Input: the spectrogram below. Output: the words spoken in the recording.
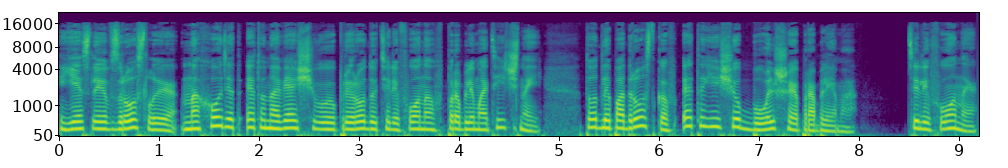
Если взрослые находят эту навязчивую природу телефонов проблематичной, то для подростков это еще большая проблема. Телефоны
